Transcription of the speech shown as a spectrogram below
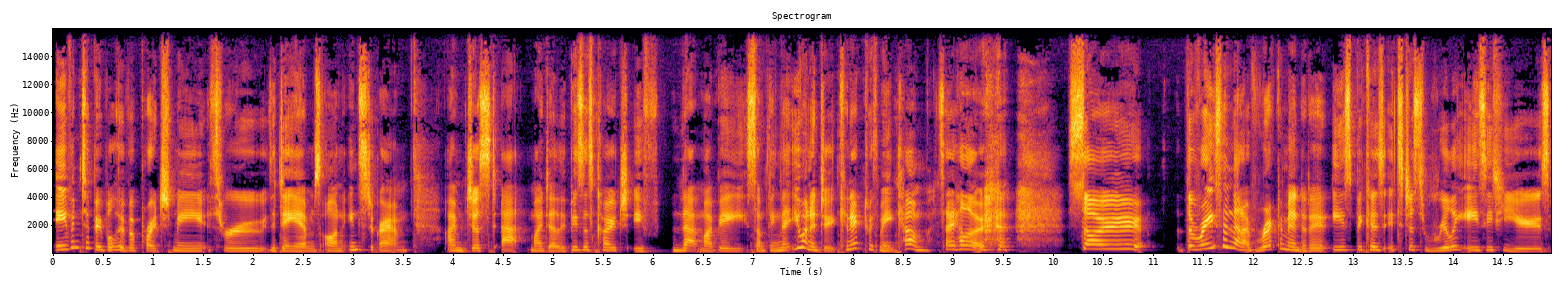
even to people who've approached me through the DMs on Instagram. I'm just at my daily business coach. If that might be something that you want to do, connect with me, come say hello. so the reason that I've recommended it is because it's just really easy to use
